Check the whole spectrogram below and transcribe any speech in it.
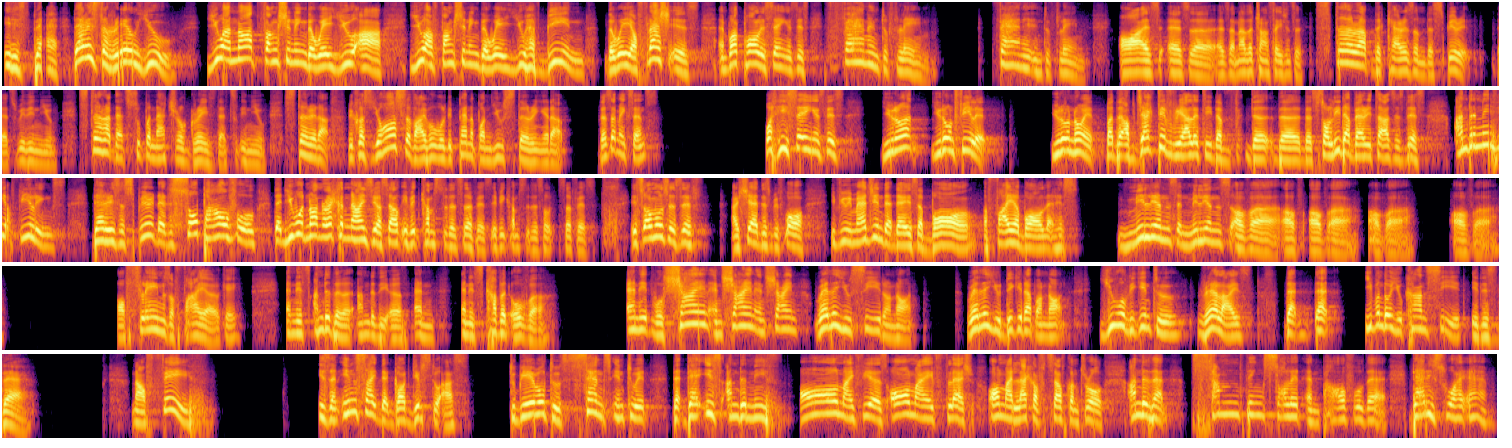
It is there. That is the real you. You are not functioning the way you are. You are functioning the way you have been, the way your flesh is. And what Paul is saying is this fan into flame. Fan it into flame. Or as, as, uh, as another translation says, stir up the charism, the spirit that's within you. Stir up that supernatural grace that's in you. Stir it up. Because your survival will depend upon you stirring it up. Does that make sense? What he's saying is this you what? You don't feel it. You don't know it. But the objective reality, the, the, the, the solida veritas is this. Underneath your feelings, there is a spirit that is so powerful that you would not recognize yourself if it comes to the surface, if it comes to the so- surface. It's almost as if, I shared this before, if you imagine that there is a ball, a fireball that has millions and millions of, uh, of, of, uh, of, uh, of uh, or flames of fire, okay? And it's under the, under the earth and, and it's covered over. And it will shine and shine and shine whether you see it or not, whether you dig it up or not. You will begin to realize that, that even though you can't see it, it is there. Now, faith is an insight that God gives to us to be able to sense into it that there is underneath all my fears, all my flesh, all my lack of self control, under that, something solid and powerful there. That is who I am.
